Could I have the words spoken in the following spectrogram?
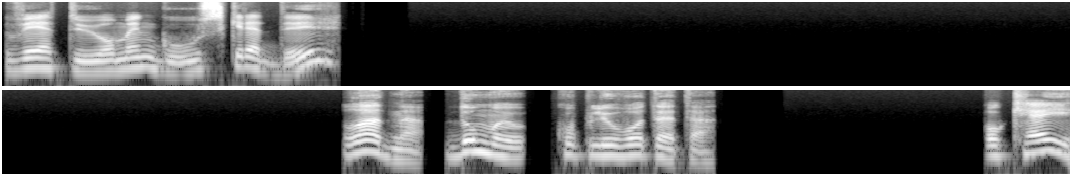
Vet du om en god skredder? Ладно, думаю, куплю вот это. Ok,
